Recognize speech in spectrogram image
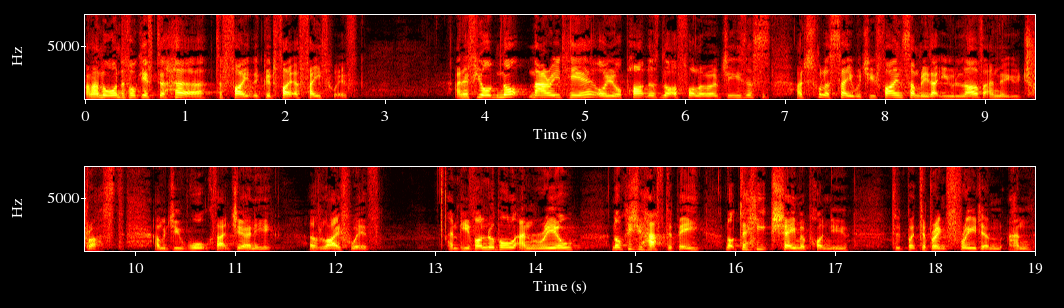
And I'm a wonderful gift to her to fight the good fight of faith with. And if you're not married here or your partner's not a follower of Jesus, I just want to say, would you find somebody that you love and that you trust? And would you walk that journey of life with? And be vulnerable and real, not because you have to be, not to heap shame upon you, to, but to bring freedom and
